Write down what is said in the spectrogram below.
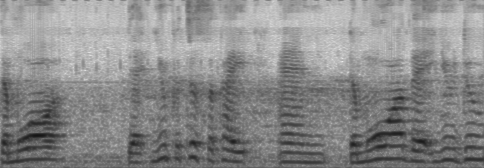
the more that you participate and the more that you do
